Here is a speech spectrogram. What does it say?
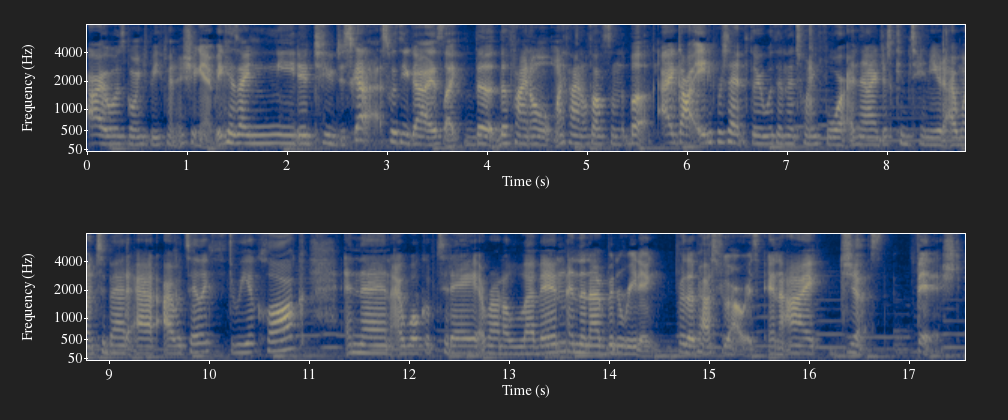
I was going to be finishing it because I needed to discuss with you guys like the the final my final thoughts on the book. I got 80% through within the 24 and then I just continued. I went to bed at I would say like 3 o'clock and then I woke up today around 11 and then I've been reading for the past few hours and I just finished.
